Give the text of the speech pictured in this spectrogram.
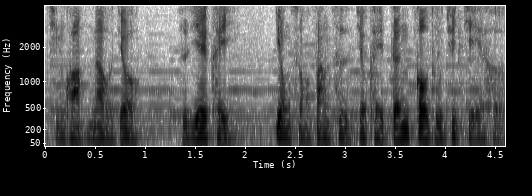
情况，那我就直接可以用什么方式就可以跟构图去结合，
